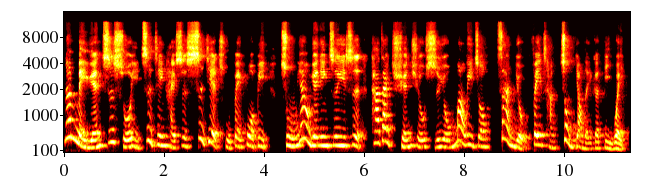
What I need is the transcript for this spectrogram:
那美元之所以至今还是世界储备货币，主要原因之一是它在全球石油贸易中占有非常重要的一个地位。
